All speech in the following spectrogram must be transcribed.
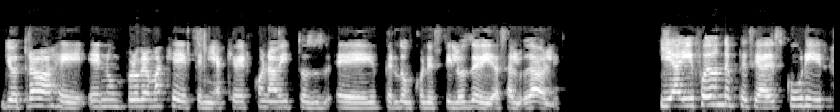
yo trabajé en un programa que tenía que ver con hábitos, perdón, con estilos de vida saludable. Y ahí fue donde empecé a descubrir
